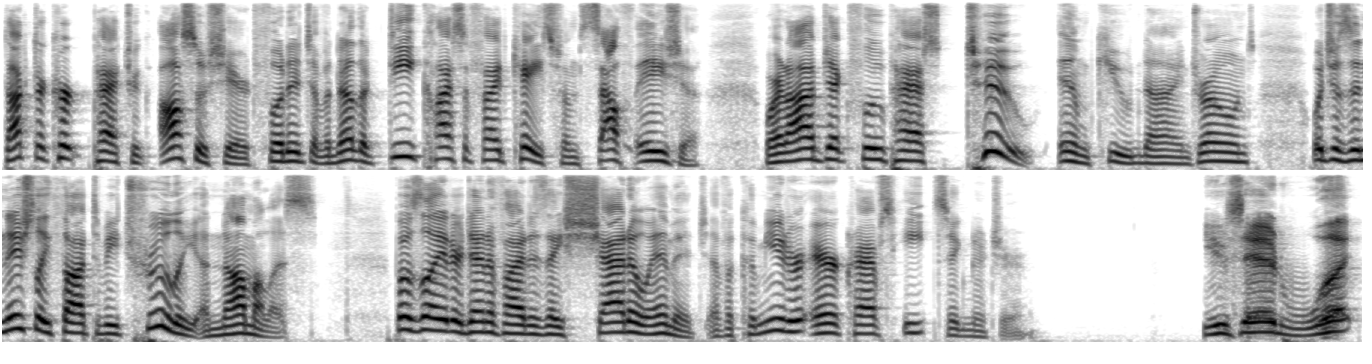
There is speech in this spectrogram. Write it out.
Dr. Kirkpatrick also shared footage of another declassified case from South Asia, where an object flew past two MQ 9 drones, which is initially thought to be truly anomalous, but was later identified as a shadow image of a commuter aircraft's heat signature. You said what?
